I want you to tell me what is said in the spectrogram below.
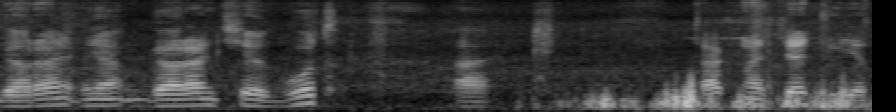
Гарантия, год, а так на 5 лет.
